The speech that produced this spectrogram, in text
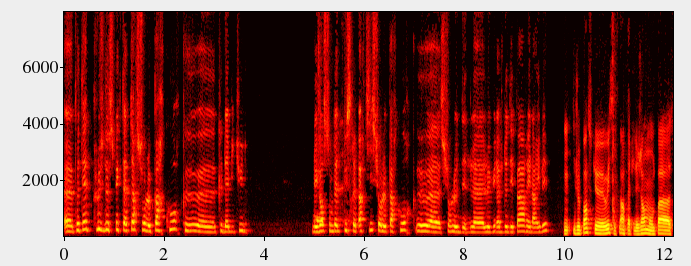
peut-être plus de spectateurs sur le parcours que d'habitude. Les gens sont peut-être plus répartis sur le parcours que sur le, la, le village de départ et l'arrivée. Mm. Je pense que oui, c'est ça. En fait, les gens n'ont pas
